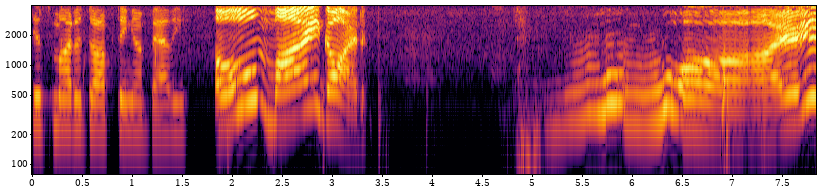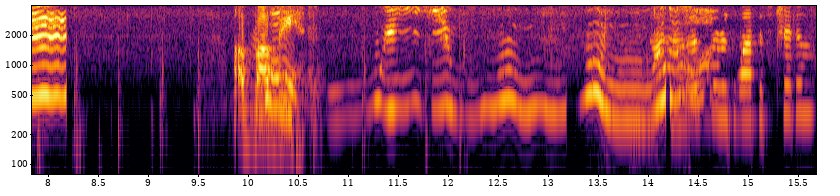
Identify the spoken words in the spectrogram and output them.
Is mod adopting a babby? Oh my god. Why? A bubby. There was lapis chickens.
